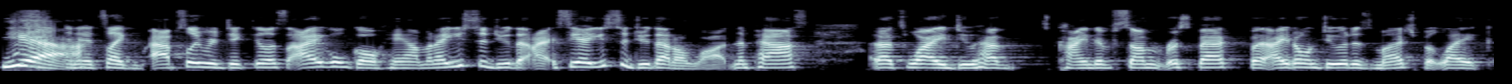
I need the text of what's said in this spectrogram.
yeah, and it's like absolutely ridiculous, I will go ham. And I used to do that. I see, I used to do that a lot in the past. That's why I do have kind of some respect, but I don't do it as much. But like,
